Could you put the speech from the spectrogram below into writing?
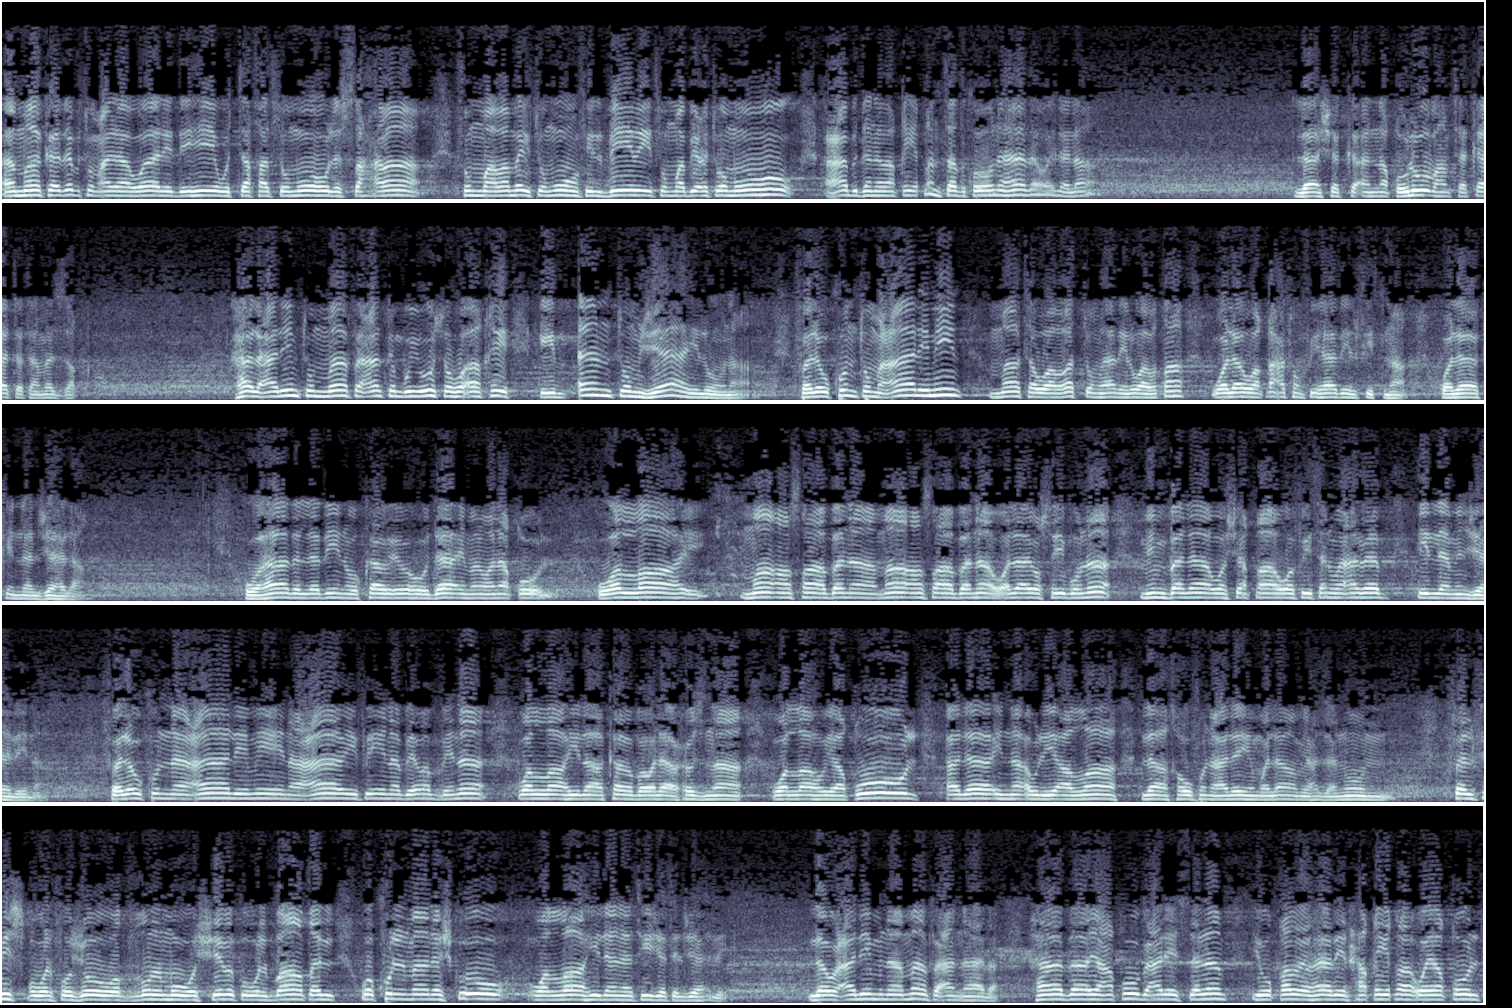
أما كذبتم على والده واتخذتموه للصحراء ثم رميتموه في البير ثم بعتموه عبدا رقيقا تذكرون هذا وإلا لا؟ لا شك أن قلوبهم تكاد تتمزق. هل علمتم ما فعلتم بيوسف وأخيه؟ إذ أنتم جاهلون. فلو كنتم عالمين ما تورطتم هذه الورطة ولا وقعتم في هذه الفتنة. ولكن الجهل. وهذا الذي نكرره دائما ونقول والله ما أصابنا ما أصابنا ولا يصيبنا من بلاء وشقاء وفتن وعذاب إلا من جهلنا. فلو كنا عالمين عارفين بربنا والله لا كرب ولا حزن. والله يقول ألا إن أولياء الله لا خوف عليهم ولا هم يحزنون. فالفسق والفجور والظلم والشرك والباطل وكل ما نشكوه والله لنتيجة الجهل لو علمنا ما فعلنا هذا. هذا يعقوب عليه السلام يقرر هذه الحقيقة ويقول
